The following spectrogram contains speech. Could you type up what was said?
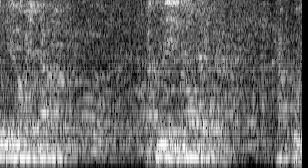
ทั้งรถทั้งเรียนเราไปยังทำกับที่นี่เขาทำปุ๋ย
